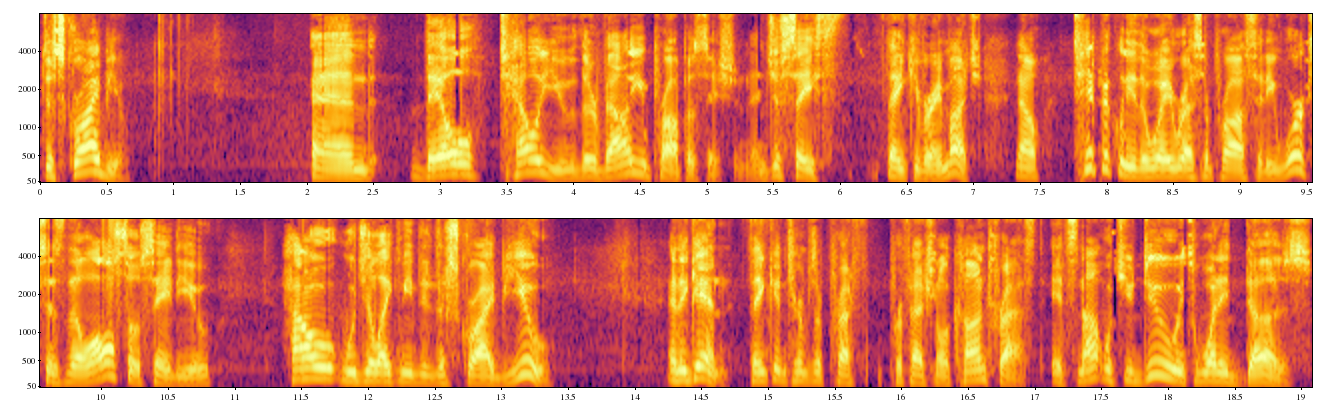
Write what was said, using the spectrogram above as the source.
describe you? And they'll tell you their value proposition and just say, thank you very much. Now, typically the way reciprocity works is they'll also say to you, how would you like me to describe you? And again, think in terms of professional contrast. It's not what you do, it's what it does.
